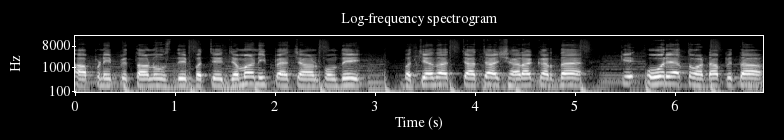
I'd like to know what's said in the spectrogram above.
ਆਪਣੇ ਪਿਤਾ ਨੂੰ ਉਸਦੇ ਬੱਚੇ ਜਮਾ ਨਹੀਂ ਪਹਿਚਾਣ ਪਾਉਂਦੇ। ਬੱਚਿਆਂ ਦਾ ਚਾਚਾ ਇਸ਼ਾਰਾ ਕਰਦਾ ਕਿ, ਉਹ ਰਿਹਾ ਤੁਹਾਡਾ ਪਿਤਾ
